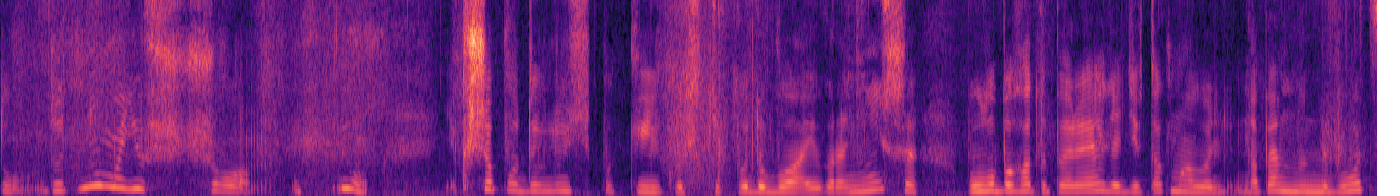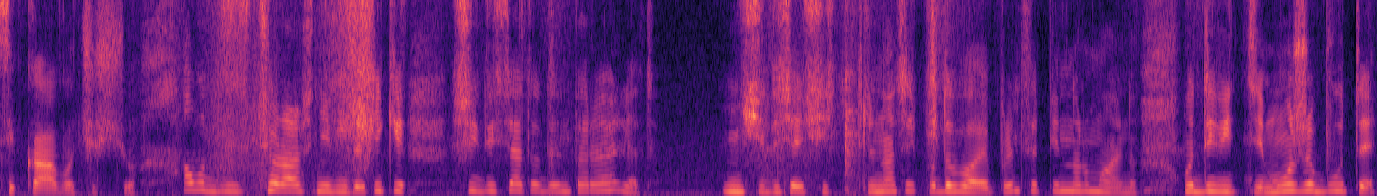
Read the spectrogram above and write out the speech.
ду- думаю, що ну, якщо подивлюсь по кількості вподобайок раніше, було багато переглядів, так мало, напевно, не було цікаво чи що. А от вчорашнє відео тільки 61 перегляд. Ні, 66, 13 подобає, в принципі, нормально. От дивіться, може бути,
